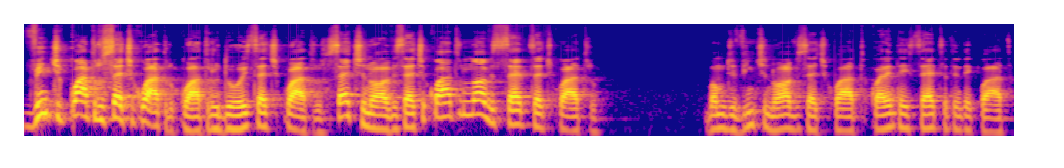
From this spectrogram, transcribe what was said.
2474 4274 7974 9774. Vamos de 2974 4774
